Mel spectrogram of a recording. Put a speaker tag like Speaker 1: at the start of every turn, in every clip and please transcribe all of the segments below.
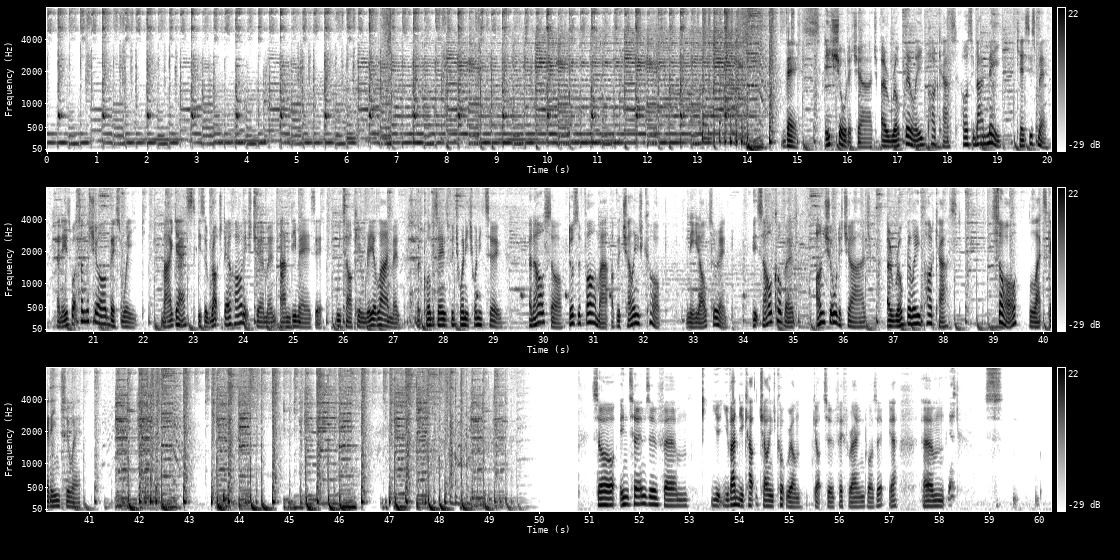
Speaker 1: This is Shoulder Charge, a rugby league podcast hosted by me, Casey Smith, and here's what's on the show this week. My guest is the Rochdale Hornets chairman Andy Mazey. We're talking realignment, the club's aims for 2022, and also does the format of the Challenge Cup need altering? It's all covered on Shoulder Charge, a rugby league podcast. So let's get into it. So, in terms of um, you, you've had your Challenge Cup run, got to fifth round, was it? Yeah. Um,
Speaker 2: Yes.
